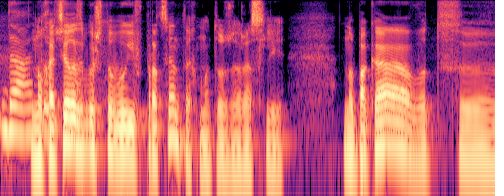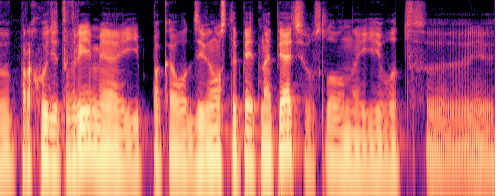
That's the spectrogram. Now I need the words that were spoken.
Да, Но точно. хотелось бы, чтобы и в процентах мы тоже росли. Но пока вот э, проходит время, и пока вот 95 на 5, условно, и вот... Э,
